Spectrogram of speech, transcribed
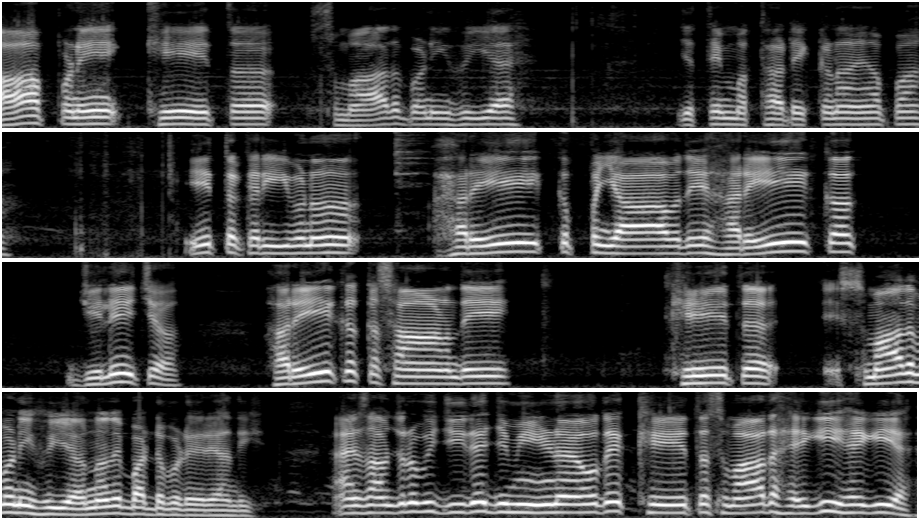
ਆ ਆਪਣੇ ਖੇਤ ਸਮਾਧ ਬਣੀ ਹੋਈ ਹੈ, ਜਿੱਥੇ ਮੱਥਾ ਟੇਕਣਾ ਆ ਆਪਾਂ। ਇਹ ਤਕਰੀਬਨ ਹਰੇਕ ਪੰਜਾਬ ਦੇ ਹਰੇਕ ਜ਼ਿਲ੍ਹੇ 'ਚ, ਹਰੇਕ ਕਿਸਾਨ ਦੇ ਖੇਤ ਸਮਾਧ ਬਣੀ ਹੋਈ ਹੈ ਉਹਨਾਂ ਦੇ ਵੱਡ ਵਡੇਰਿਆਂ ਦੀ। ਐ ਸਮਝ ਲਓ ਵੀ ਜਿਹਦੇ ਜ਼ਮੀਨ ਹੈ, ਉਹਦੇ ਖੇਤ ਸਮਾਧ ਹੈਗੀ ਹੈਗੀ ਹੈ।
